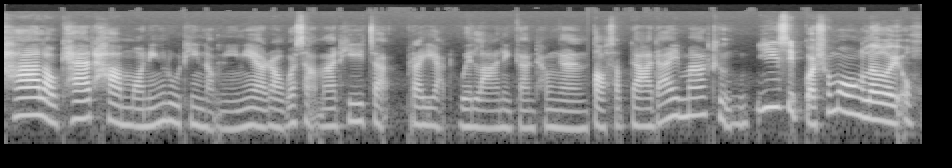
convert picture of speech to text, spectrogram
ถ้าเราแค่ทำ morning routine เหล่านี้เนี่ย เราก็สามารถที่จะประหยัดเวลาในการทำงานต่อสัปดาห์ได้มากถึง 20 กว่าชั่วโมงเลย โอ้โห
